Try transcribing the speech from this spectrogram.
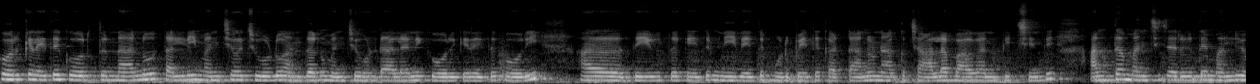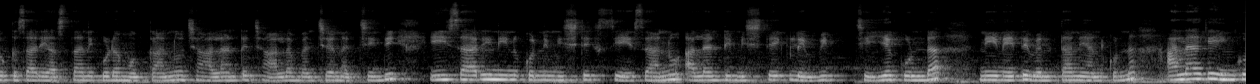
కోరికలు అయితే కోరుతున్నాను. తల్లి మంచిగా చూడు అందరూ మంచిగా ఉండాలని కోరికలు అయితే కోరి ఆ దేవతకైతే నేనైతే ముడిపైతే కట్టాను. నాకు చాలా బాగా అనిపించింది. అంత మంచి జరిగితే మళ్ళీ ఒకసారి వస్తానికి కూడా మొక్కాను. చాలా అంటే చాలా మంచిగా నచ్చింది. ఈసారి నేను కొన్ని మిస్టేక్స్ చేశాను. అలాంటి మిస్టేక్లు ఇవి చెయ్యకుండా నేనైతే వెళ్తాను అనుకున్నా. అలాగే ఇంకో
